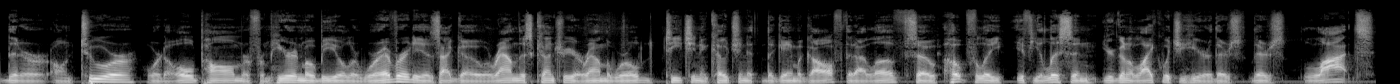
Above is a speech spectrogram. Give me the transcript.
that are on tour or to Old Palm or from here in Mobile or wherever it is I go around this country or around the world teaching and coaching at the game of golf that I love. So hopefully if you listen, you're going to like what you hear. There's, there's lots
